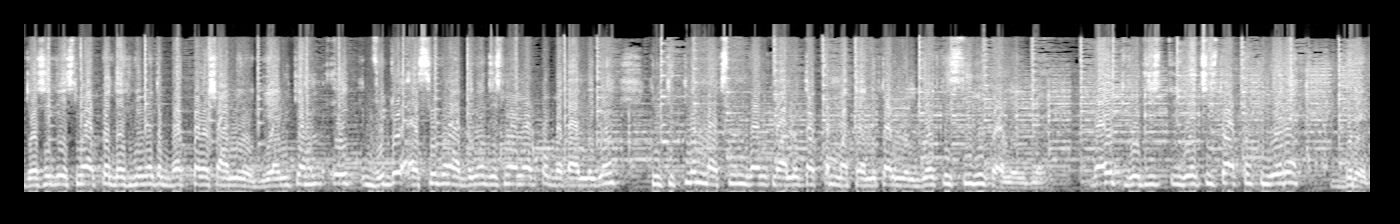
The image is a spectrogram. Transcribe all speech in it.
जैसे कि इसमें आपको देखने में तो बहुत परेशानी होगी। यानी कि हम एक वीडियो ऐसी बना देंगे जिसमें हम आपको बता देंगे कि कितने मैक्सिमम रैंक वालों तक आपको मैकेनिकल मिल गया किसी भी कॉलेज में। राइट ये चीज़ तो आपको क्लियर है? ग्रेट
